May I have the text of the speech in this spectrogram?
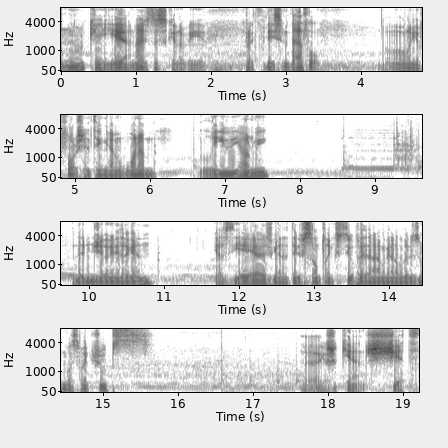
Mm, Okay, yeah, nice. This gonna be a pretty decent battle. Only a fortunate thing I wanna leave the army. Then join it again. Because the AI is gonna do something stupid and I'm gonna lose most of my troops. I actually can't shit.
